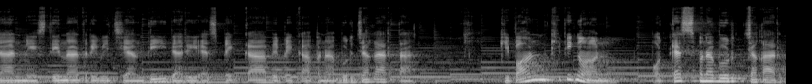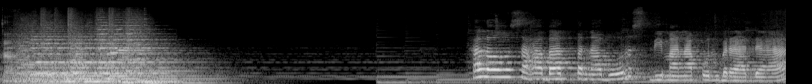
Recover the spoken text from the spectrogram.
dan Miss Tina Triwijianti dari SPK BPK Penabur Jakarta. Keep on keeping on, podcast Penabur Jakarta. Sahabat penabur di mana pun berada,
